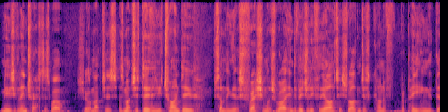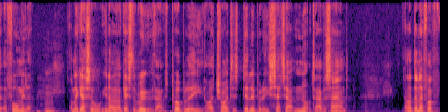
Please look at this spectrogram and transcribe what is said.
musical interest as well. Sure. As much as as much as do you try and do something that's fresh and what's right individually for the artist, rather than just kind of repeating the, a formula. And I guess uh, you know, I guess the root of that was probably I tried to deliberately set out not to have a sound. And I don't know if I've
